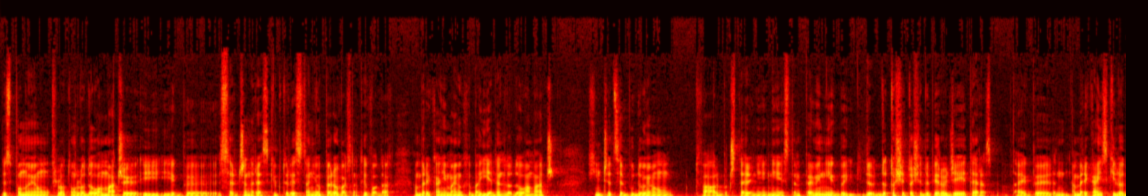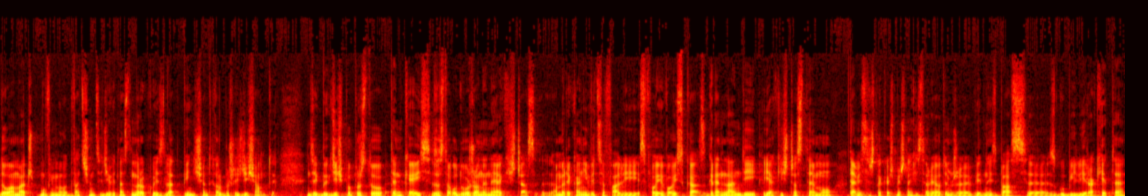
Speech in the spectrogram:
dysponują flotą lodołamaczy i, i jakby search and rescue, który jest w stanie operować na tych wodach. Amerykanie mają chyba jeden lodołamacz, Chińczycy budują dwa albo cztery, nie, nie jestem pewien. I jakby to się, to się dopiero dzieje teraz. A jakby ten amerykański lodołamacz, mówimy o 2019 roku, jest z lat 50. albo 60. Więc jakby gdzieś po prostu ten case został odłożony na jakiś czas. Amerykanie wycofali swoje wojska z Grenlandii jakiś czas temu. Tam jest też taka śmieszna historia o tym, że w jednej z baz e, zgubili rakietę,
